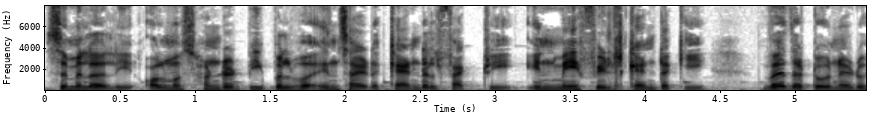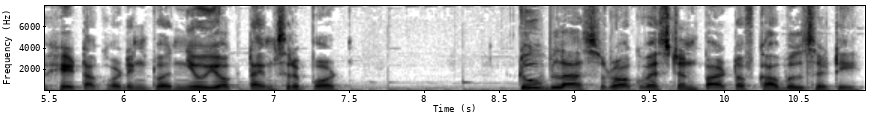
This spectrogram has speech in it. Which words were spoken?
Similarly, almost 100 people were inside a candle factory in Mayfield, Kentucky, where the tornado hit, according to a New York Times report. Two blasts rock western part of Kabul city.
